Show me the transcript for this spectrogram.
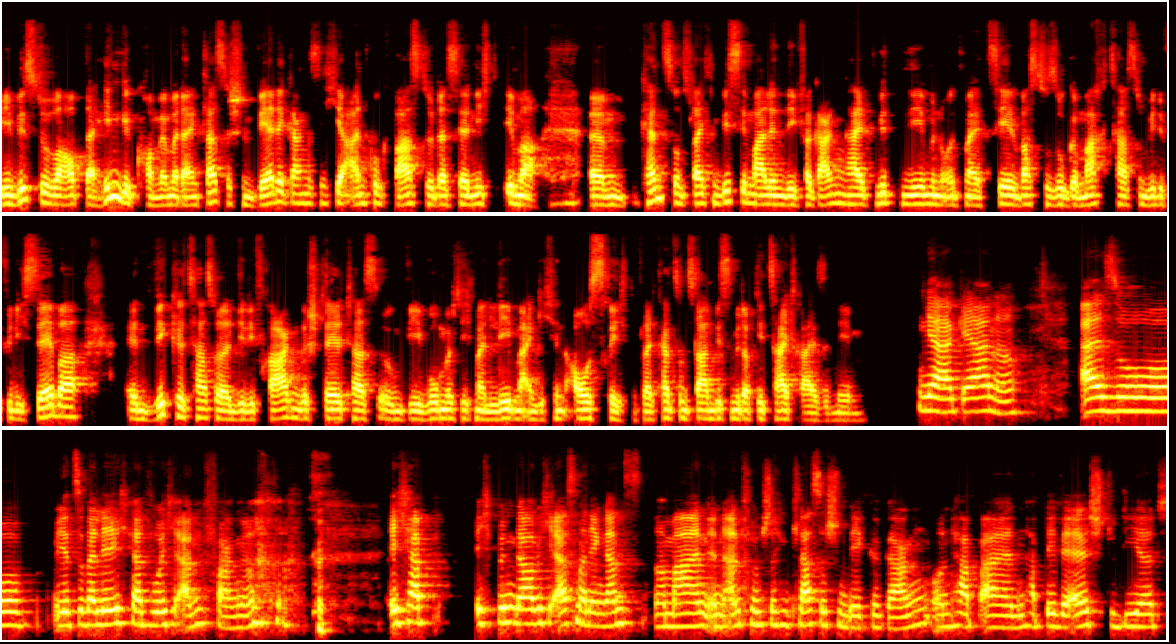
wie bist du überhaupt dahin gekommen? Wenn man deinen klassischen Werdegang sich hier anguckt, warst du das ja nicht immer. Ähm, kannst du uns vielleicht ein bisschen mal in die Vergangenheit mitnehmen und mal erzählen, was du so gemacht hast und wie du für dich selber entwickelt hast oder dir die Fragen gestellt hast, irgendwie, wo möchte ich mein Leben eigentlich hin ausrichten? Vielleicht kannst du uns da ein bisschen mit auf die Zeitreise nehmen. Ja, gerne. Also jetzt überlege ich gerade, wo ich anfange. ich habe ich bin, glaube ich, erstmal den ganz normalen, in Anführungsstrichen klassischen Weg gegangen und habe hab BWL studiert,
